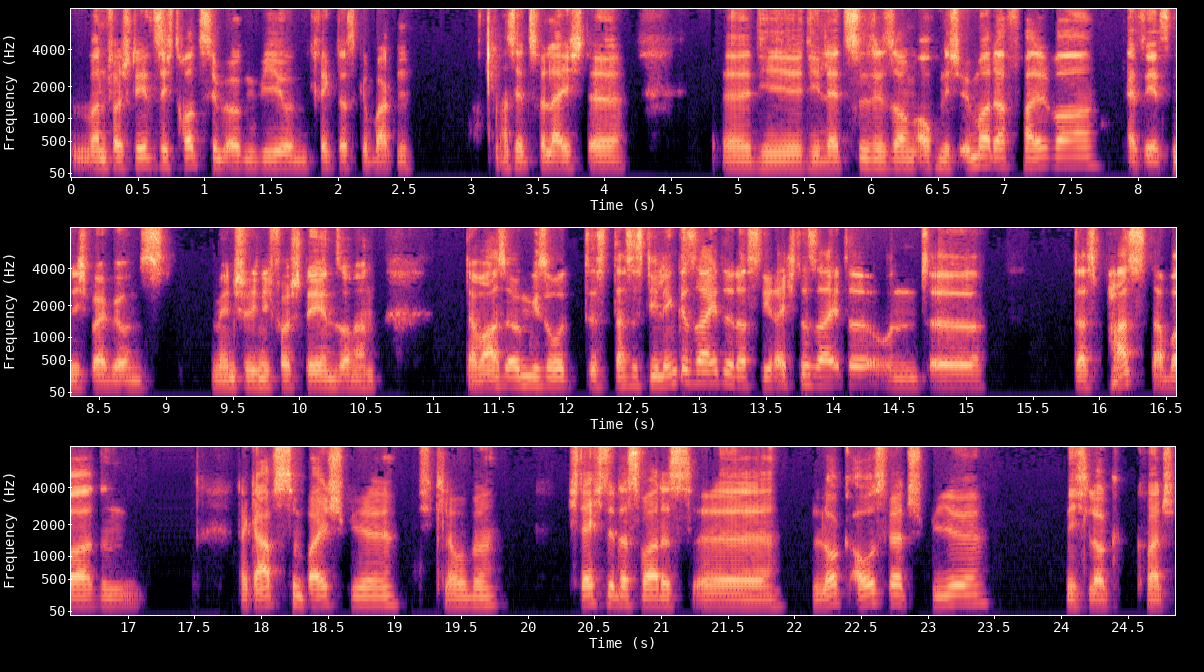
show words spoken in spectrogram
Man versteht sich trotzdem irgendwie und kriegt das gebacken. Was jetzt vielleicht äh, äh die, die letzte Saison auch nicht immer der Fall war. Also jetzt nicht, weil wir uns menschlich nicht verstehen, sondern da war es irgendwie so, das, das ist die linke Seite, das ist die rechte Seite und äh, das passt, aber dann, da gab es zum Beispiel, ich glaube, ich dachte, das war das äh, Lok-Auswärtsspiel, nicht Lok, Quatsch,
